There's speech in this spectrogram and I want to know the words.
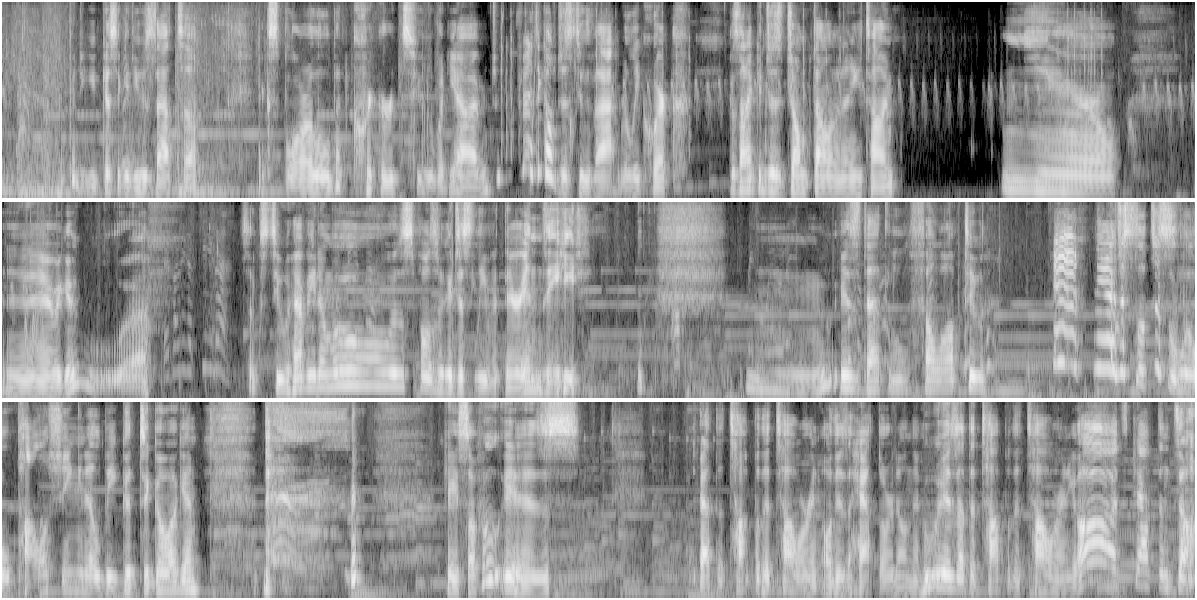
I guess I could use that to explore a little bit quicker too, but yeah, just, I think I'll just do that really quick, because then I can just jump down at any time. There we go. This looks too heavy to move. I suppose we could just leave it there. Indeed. hmm, who is that little fellow up to? Eh, yeah, just, just a little polishing and it'll be good to go again. okay, so who is at the top of the tower? And Oh, there's a hat door down there. Who is at the top of the tower? And you, oh, it's Captain Toad.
